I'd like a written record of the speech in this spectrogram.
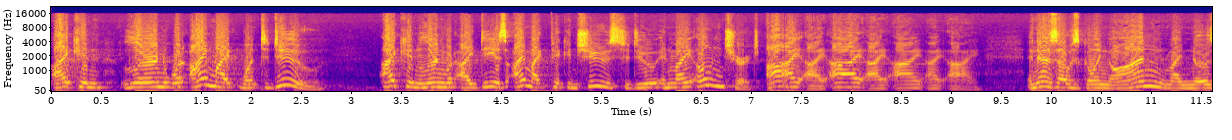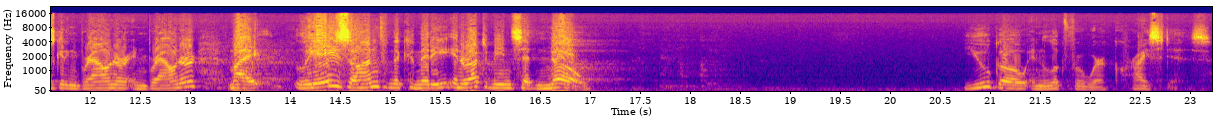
I can learn what I might want to do. I can learn what ideas I might pick and choose to do in my own church. I, I, I, I, I, I, I. And as I was going on, my nose getting browner and browner, my liaison from the committee interrupted me and said, No. You go and look for where Christ is.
